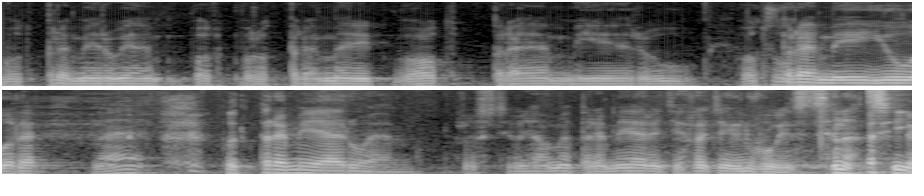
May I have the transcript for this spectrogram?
odpremierujeme, od, od, premiéru, od premiéru, od premiéru, ne? Odpremiérujeme. Prostě uděláme premiéry těchto těch dvou inscenací,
